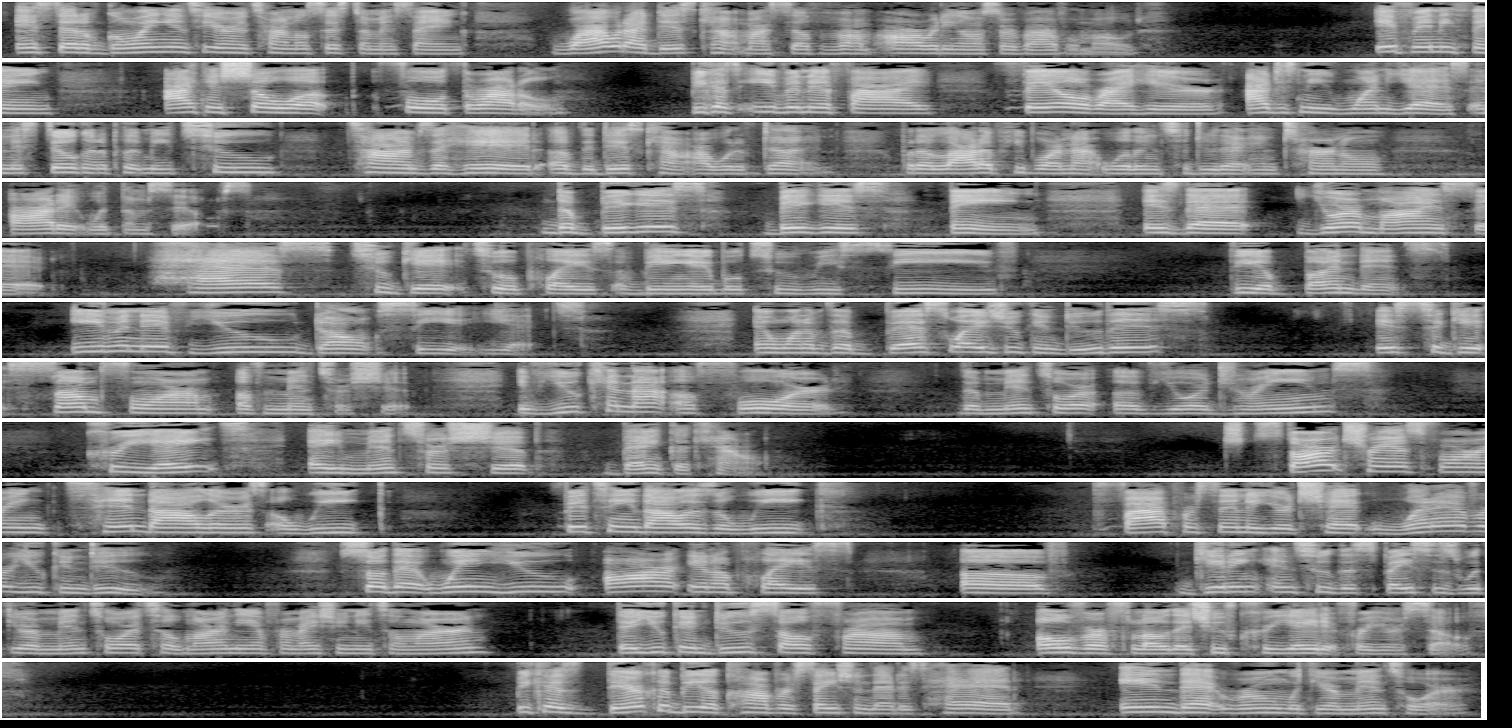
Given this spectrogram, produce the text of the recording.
Instead of going into your internal system and saying, why would I discount myself if I'm already on survival mode? If anything, I can show up full throttle because even if I fail right here, I just need one yes, and it's still going to put me two times ahead of the discount I would have done. But a lot of people are not willing to do that internal audit with themselves. The biggest, biggest thing is that your mindset has to get to a place of being able to receive the abundance, even if you don't see it yet. And one of the best ways you can do this is to get some form of mentorship. If you cannot afford the mentor of your dreams, create a mentorship bank account. Start transferring $10 a week, $15 a week, 5% of your check, whatever you can do. So that when you are in a place of getting into the spaces with your mentor to learn the information you need to learn, that you can do so from overflow that you've created for yourself. Because there could be a conversation that is had in that room with your mentor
